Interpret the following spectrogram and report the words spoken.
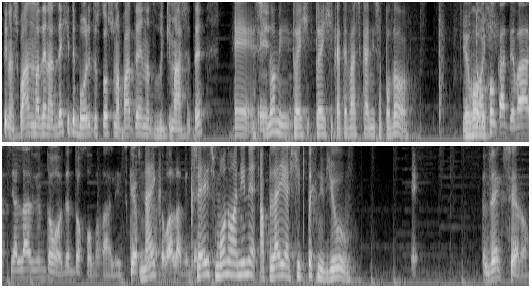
Τι να σου πω, αν δεν αντέχετε, μπορείτε ωστόσο να πάτε να το δοκιμάσετε. Ε, συγγνώμη, το, έχει, το έχει κατεβάσει κανείς από εδώ; Εγώ το όχι. έχω κατεβάσει, αλλά δεν το, δεν το έχω βάλει. Σκέφτομαι να Nike, το βάλω. αλλά μην- ξέρεις μόνο αν είναι απλά η αρχή του παιχνιδιού; Δεν ξέρω.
